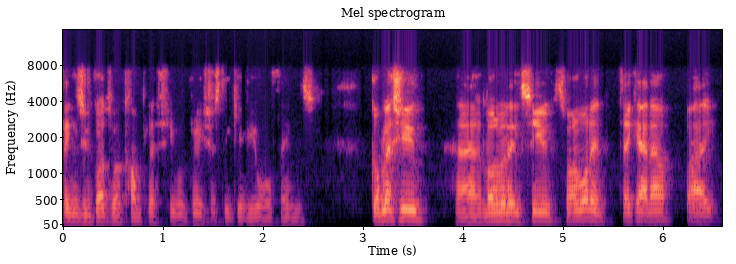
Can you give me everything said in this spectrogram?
things you've got to accomplish. He will graciously give you all things. God bless you. Uh, Lord willing, to see you tomorrow morning. Take care now. Bye.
